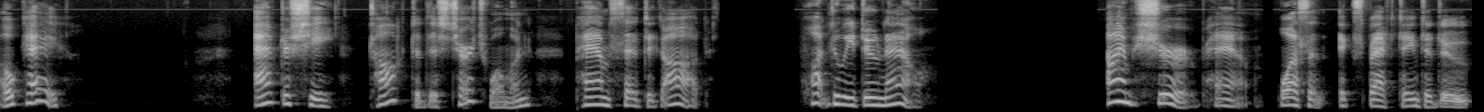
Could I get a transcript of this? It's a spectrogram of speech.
Okay. After she talked to this churchwoman, Pam said to God, What do we do now? I'm sure Pam wasn't expecting to do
